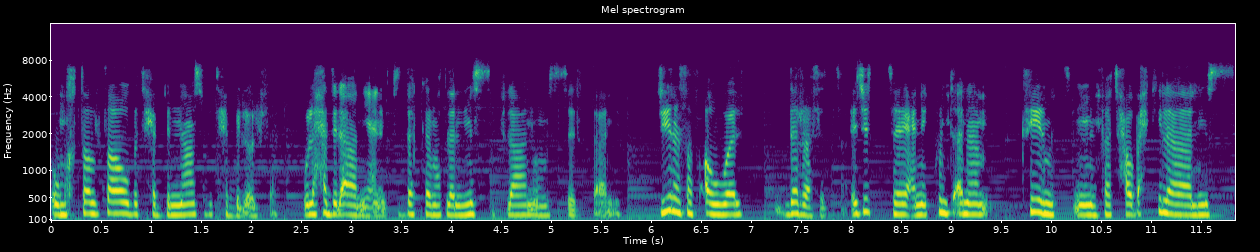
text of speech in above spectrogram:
ومختلطة وبتحب الناس وبتحب الألفة. ولحد الآن يعني بتتذكر مثلا مس فلان ومس الثاني. جينا صف أول درست. إجت يعني كنت أنا كثير منفتحة. وبحكي لها المس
